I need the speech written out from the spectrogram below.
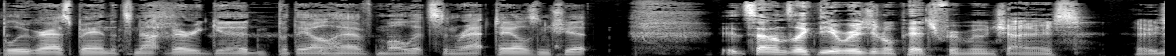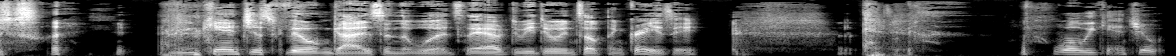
bluegrass band that's not very good, but they all have mullets and rat tails and shit. It sounds like the original pitch for moonshiners. They're just like, you can't just film guys in the woods. They have to be doing something crazy. well, we can't show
